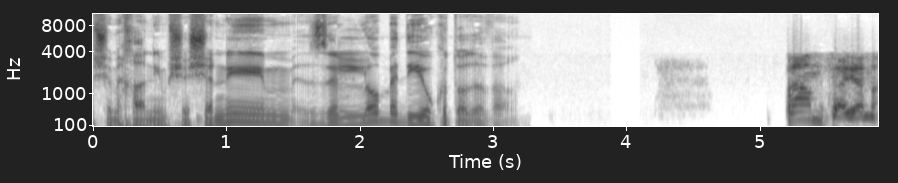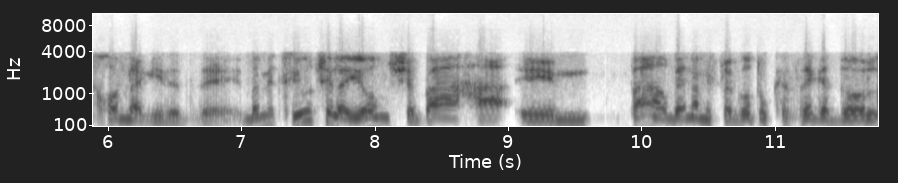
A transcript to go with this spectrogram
שמכהנים שש שנים, זה לא בדיוק אותו דבר. פעם זה היה נכון להגיד את זה. במציאות של היום שבה הפער בין המפלגות הוא כזה גדול,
